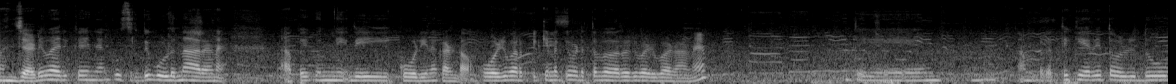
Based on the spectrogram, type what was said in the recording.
മഞ്ചാടി വാരിക്കഴിഞ്ഞാൽ കുസൃതി കൂടുന്ന ആറാണ് അപ്പോൾ ഈ കുഞ്ഞി ഇത് ഈ കോഴീനെ കണ്ടോ? കോഴി വറപ്പിക്കലൊക്കെ ഇവിടുത്തെ വേറൊരു വഴിപാടാണ്. ഇത് അമ്പലത്തിൽ കയറി തൊഴുതു.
